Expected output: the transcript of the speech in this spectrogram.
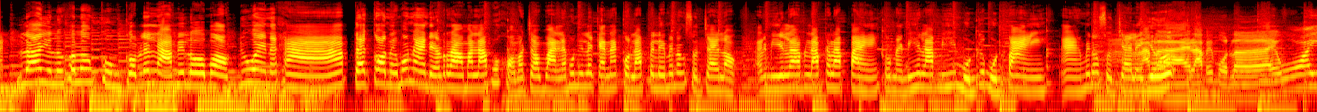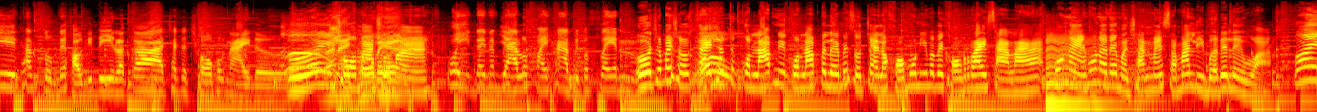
ทแล้วอย่าลืมเข้าร่วมกลุ่มกบและหลามในโลบอกด้วยนะครับ แต่ก่อนหนึ่งพวกนายเดี๋ยวเรามารับพวกของประจำวันและพวกนี้แล้วกันนะกดรับไปเลยไม่ต้องสนใจหรอกอันมีรับรับก็รับไป ตรงไหนมีให้รับมีให้หมุนก็หมุนไปอะไม่ต้องสนใจอะไรเยอะ รับไปรับไปหมดเลย โอ้ยท่านสุ่มได้ของดีๆ แล้วก็ฉันจะโชว์พวกนายเด้อเอ้ยโชว์มาโชว์มา โอ้ยได้น้ำยารถไฟ 50%เออจะไม่สนใจฉันจะกดรับเนี่ยกดรับไปเลยไม่สนใจหรอกของพวกนี้มันเป็นของไร้สาระพวกนายพวกนายเป็นเหมือนฉันไหมสามารถรีเบิร์ดได้เลยว่ะเฮ้ย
